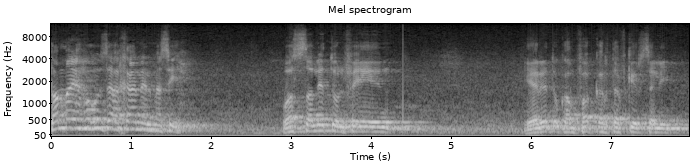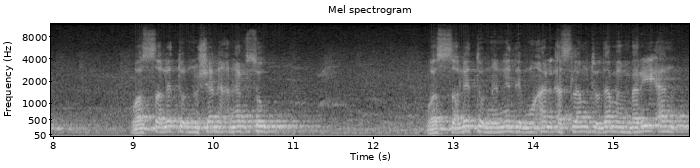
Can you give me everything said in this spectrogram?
طب ما يهوذا خان المسيح وصلته لفين؟ يا ريته كان فكر تفكير سليم. وصلته إنه شنق نفسه. وصلته انه ندم وقال أسلمت دما بريئا.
